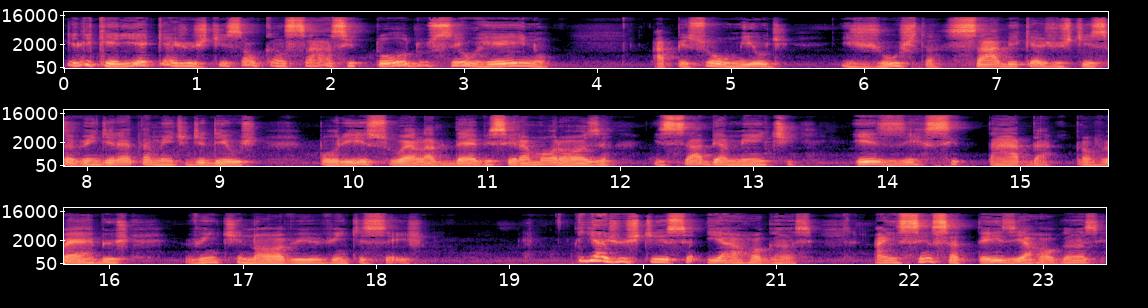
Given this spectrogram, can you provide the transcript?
Ele queria que a justiça alcançasse todo o seu reino. A pessoa humilde justa sabe que a justiça vem diretamente de Deus. Por isso, ela deve ser amorosa e sabiamente exercitada. Provérbios 29 e 26. E a justiça e a arrogância? A insensatez e a arrogância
